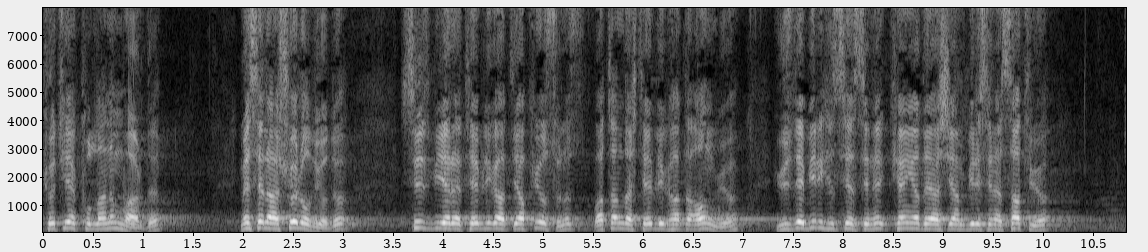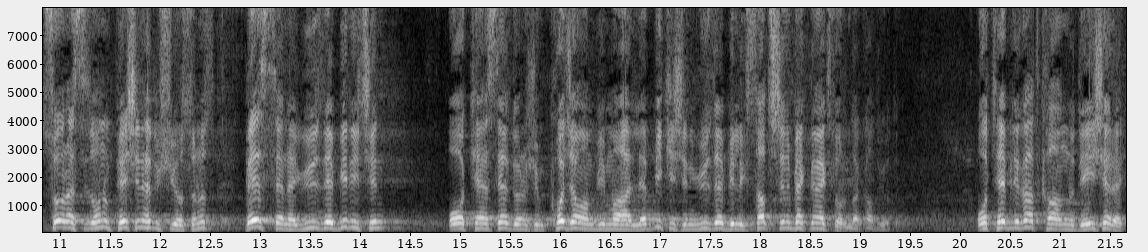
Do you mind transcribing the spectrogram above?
kötüye kullanım vardı. Mesela şöyle oluyordu. Siz bir yere tebligat yapıyorsunuz. Vatandaş tebligatı almıyor. Yüzde bir hissesini Kenya'da yaşayan birisine satıyor. Sonra siz onun peşine düşüyorsunuz. Beş sene yüzde bir için o kentsel dönüşüm kocaman bir mahalle bir kişinin yüzde birlik satışını beklemek zorunda kalıyordu. O tebligat kanunu değişerek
